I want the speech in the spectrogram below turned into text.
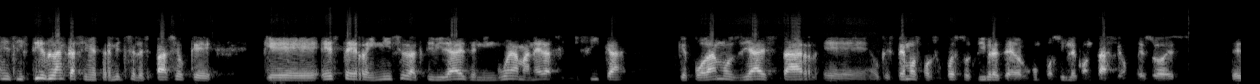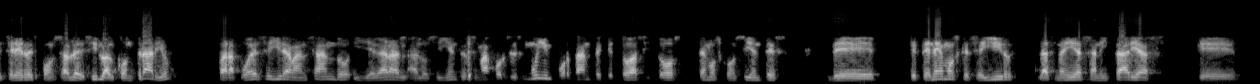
Insistir, Blanca, si me permites el espacio, que, que este reinicio de actividades de ninguna manera significa que podamos ya estar eh, o que estemos, por supuesto, libres de algún posible contagio. Eso es eh, sería irresponsable decirlo. Al contrario, para poder seguir avanzando y llegar a, los siguientes semáforos es muy importante que todas y todos estemos conscientes de que tenemos que seguir las medidas sanitarias que,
